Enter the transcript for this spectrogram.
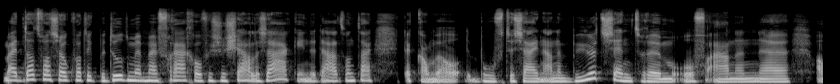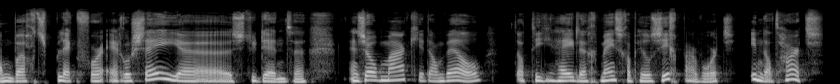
Maar dat was ook wat ik bedoelde met mijn vraag over sociale zaken, inderdaad. Want daar, daar kan wel behoefte zijn aan een buurtcentrum of aan een uh, ambachtsplek voor ROC-studenten. Uh, en zo maak je dan wel dat die hele gemeenschap heel zichtbaar wordt in dat hart.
